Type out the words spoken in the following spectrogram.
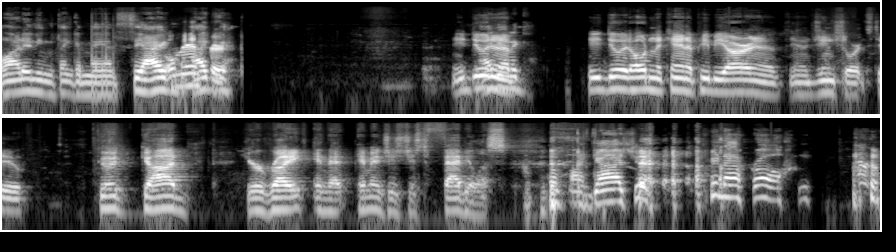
Oh, I didn't even think of man. See, I, Oh, I, Manster. He'd do it. In gotta, a, he'd do it holding a can of PBR and a, you know jean shorts too. Good God, you're right, and that image is just fabulous. oh my gosh, you're, you're not wrong. I'm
